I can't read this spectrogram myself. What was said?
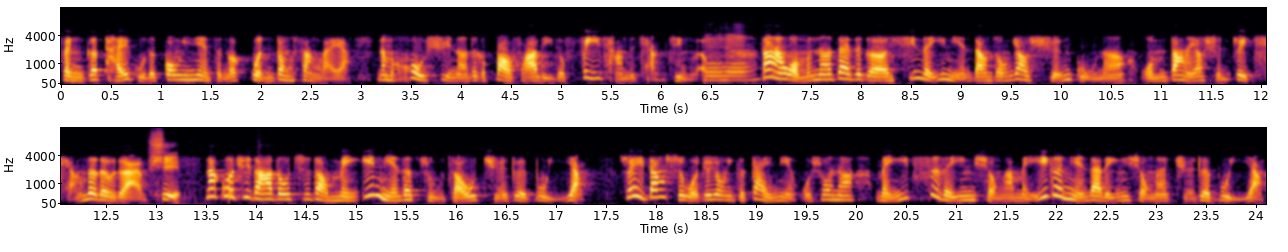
整个台股的供应链整个滚动上来呀、那么后续呢，这个爆发力就非常的强劲了。嗯哼，当然，我们呢，在这个新的一年当中要选股呢，我们当然要选最强的，对不对？是，那过去大家都知道，每一年的主轴绝对不一样，所以当时我就用一个概念，我说呢，每一次的英雄啊，每一个年代的英雄呢，绝对不一样，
